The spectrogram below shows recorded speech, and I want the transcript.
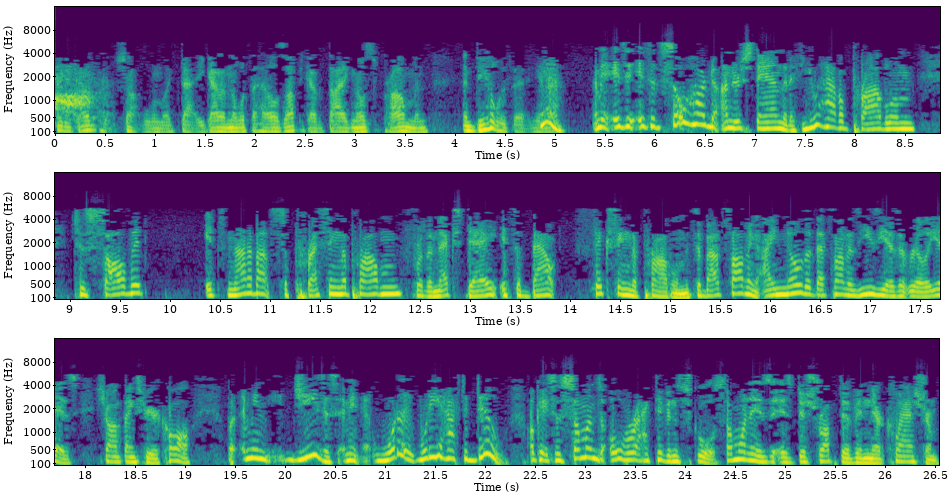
treat a gunshot wound like that. You got to know what the hell is up. You got to diagnose the problem and and deal with it. You know? Hmm. I mean, is it is it so hard to understand that if you have a problem, to solve it, it's not about suppressing the problem for the next day. It's about fixing the problem. It's about solving. I know that that's not as easy as it really is. Sean, thanks for your call. But I mean, Jesus, I mean, what do, what do you have to do? Okay, so someone's overactive in school. Someone is is disruptive in their classroom.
